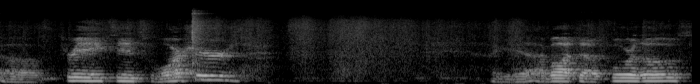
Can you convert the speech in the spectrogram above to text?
uh, 3 8 inch washers. I bought uh, four of those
